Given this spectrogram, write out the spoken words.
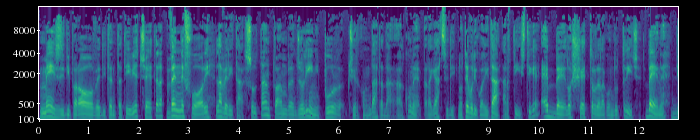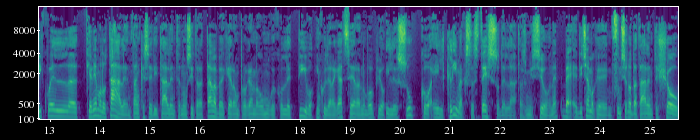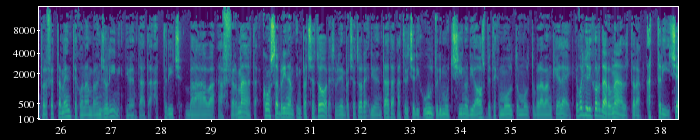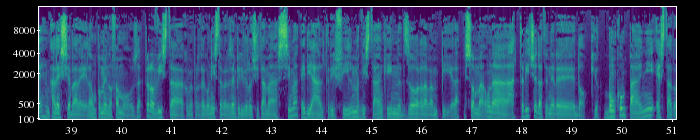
mesi di prove, di tentativi, eccetera, venne fuori la verità. Soltanto Ambra Giolini, pur circondata da alcune ragazze di notevoli qualità artistiche, ebbe lo scettro della conduttrice. Bene, di quel, chiamiamolo talent, anche se di talent non si trattava perché era un programma comunque collettivo in cui le ragazze erano proprio il succo e il climax stesso della trasmissione, beh, diciamo che funzionò da talent show perfettamente con Ambra Angiolini, diventata attrice brava, affermata, con Sabrina Impacciatore, Sabrina Impacciatore è diventata attrice di culto, di Muccino, di Osbetek, molto molto brava anche lei. E voglio ricordare un'altra attrice, Alessia Barela, un po' meno famosa, però vista come protagonista per esempio di Velocità Massima e di altri film, vista anche in Zora la vampira, insomma una attrice da tenere d'occhio. Boncompagni è stato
